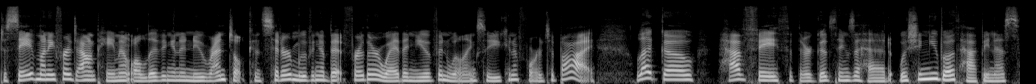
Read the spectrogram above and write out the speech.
to save money for a down payment while living in a new rental. Consider moving a bit further away than you have been willing so you can afford to buy. Let go. Have faith that there are good things ahead. Wishing you both happiness.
